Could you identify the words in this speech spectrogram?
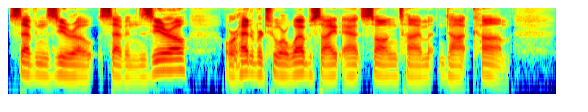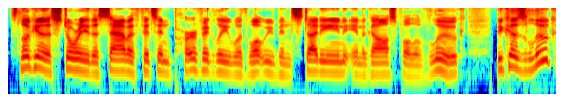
7070 or head over to our website at songtime.com. So, looking at the story of the Sabbath fits in perfectly with what we've been studying in the Gospel of Luke because Luke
